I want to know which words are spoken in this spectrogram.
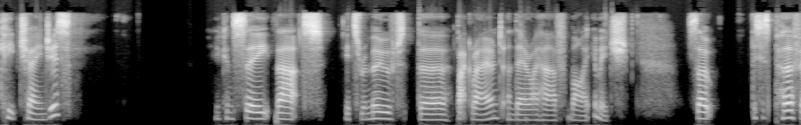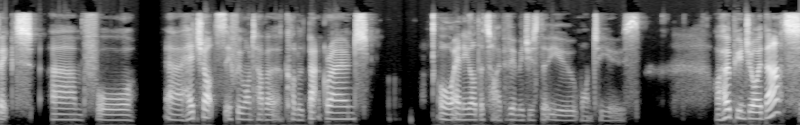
Keep Changes, you can see that it's removed the background and there I have my image. So this is perfect um, for uh, headshots if we want to have a coloured background or any other type of images that you want to use. I hope you enjoyed that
